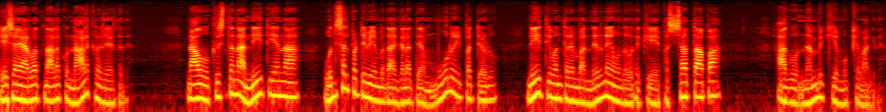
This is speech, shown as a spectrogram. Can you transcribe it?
ಏಷಾಯ ಅರವತ್ನಾಲ್ಕು ನಾಲ್ಕರಲ್ಲಿ ಹೇಳ್ತದೆ, ನಾವು ಕ್ರಿಸ್ತನ ನೀತಿಯನ್ನು ಒದಿಸಲ್ಪಟ್ಟಿವೆ ಎಂಬುದ ಗಲತೆಯ ಮೂರು ಇಪ್ಪತ್ತೇಳು, ನೀತಿವಂತರೆಂಬ ನಿರ್ಣಯ ಹೊಂದುವುದಕ್ಕೆ ಪಶ್ಚಾತ್ತಾಪ ಹಾಗೂ ನಂಬಿಕೆಯು ಮುಖ್ಯವಾಗಿದೆ.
